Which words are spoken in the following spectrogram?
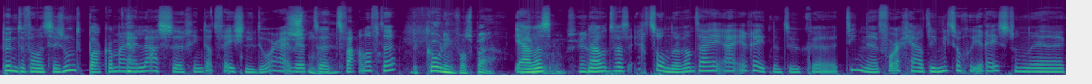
punten van het seizoen te pakken. Maar ja. helaas ging dat feestje niet door. Hij Zonde, werd twaalfde. De koning van Spa. Ja, was, ja, nou het was echt zonde. Want hij, hij reed natuurlijk tien. vorig jaar had hij niet zo'n goede race. Toen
